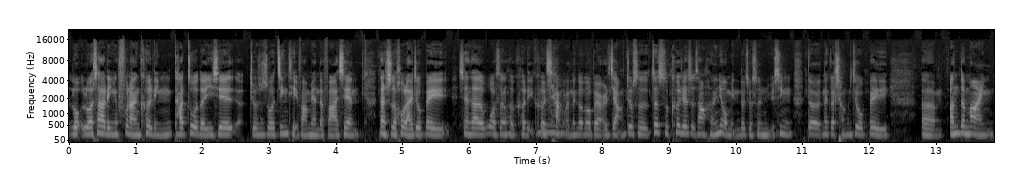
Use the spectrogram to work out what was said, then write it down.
罗罗萨琳·富兰克林她做的一些，呃就是说晶体方面的发现，但是后来就被现在的沃森和克里克抢了那个诺贝尔奖，就是这是科学史上很有名的，就是女性的那个成就被呃 undermined，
